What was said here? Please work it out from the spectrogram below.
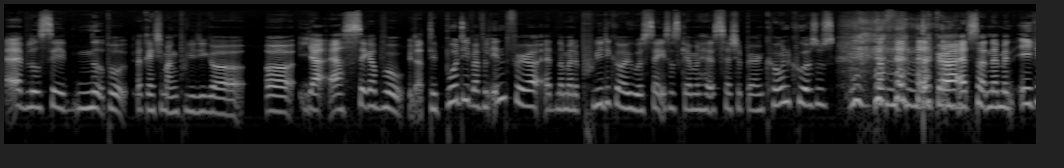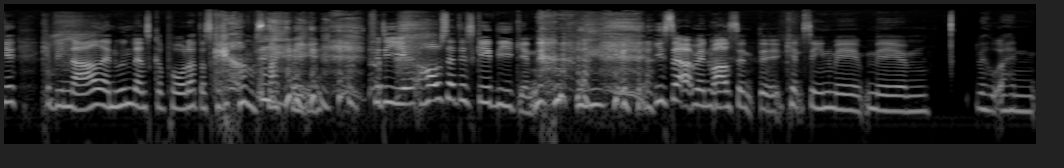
er blevet set ned på rigtig mange politikere. Og jeg er sikker på, eller det burde de i hvert fald indføre, at når man er politiker i USA, så skal man have Sacha Baron Cohen-kursus, der, der gør, at, sådan, at man ikke kan blive narret af en udenlandsk reporter, der skal komme og snakke med en. Fordi hovsa, det skete lige igen. Især med en meget sendt, uh, kendt scene med, med um, hvad hedder han,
